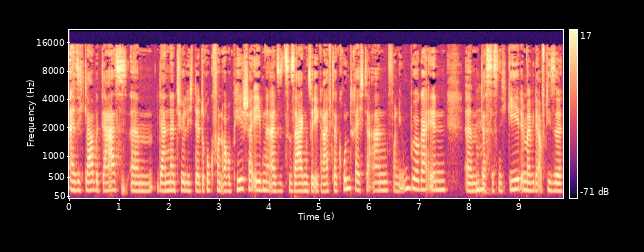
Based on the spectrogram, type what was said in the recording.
Also ich glaube, dass ähm, dann natürlich der Druck von europäischer Ebene, also zu sagen, so ihr greift da Grundrechte an von EU-BürgerInnen, ähm, mhm. dass es nicht geht, immer wieder auf diese,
